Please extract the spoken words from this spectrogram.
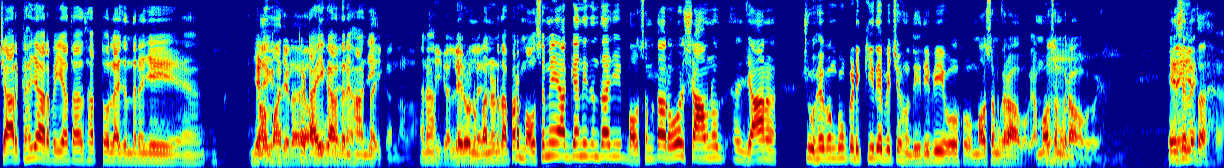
4000 ਰੁਪਈਆ ਤਾਂ ਸਭ ਤੋਂ ਲੈ ਜਾਂਦੇ ਨੇ ਜੀ ਜਿਹੜੇ ਕਟਾਈ ਕਰਦੇ ਨੇ ਹਾਂ ਜੀ ਹਨਾ? ਫਿਰ ਉਹਨੂੰ ਬੰਨਣ ਦਾ ਪਰ ਮੌਸਮ ਇਹ ਆਗਿਆ ਨਹੀਂ ਦਿੰਦਾ ਜੀ। ਮੌਸਮ ਤਾਂ ਰੋਜ਼ ਸ਼ਾਮ ਨੂੰ ਜਾਨ ਚੂਹੇ ਵਾਂਗੂ ਕੜਿੱਕੀ ਦੇ ਵਿੱਚ ਹੁੰਦੀ ਸੀ ਵੀ ਉਹ ਮੌਸਮ ਖਰਾਬ ਹੋ ਗਿਆ ਮੌਸਮ ਖਰਾਬ ਹੋ ਗਿਆ। ਇਸ ਲਈ ਤਾਂ ਹੈ।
